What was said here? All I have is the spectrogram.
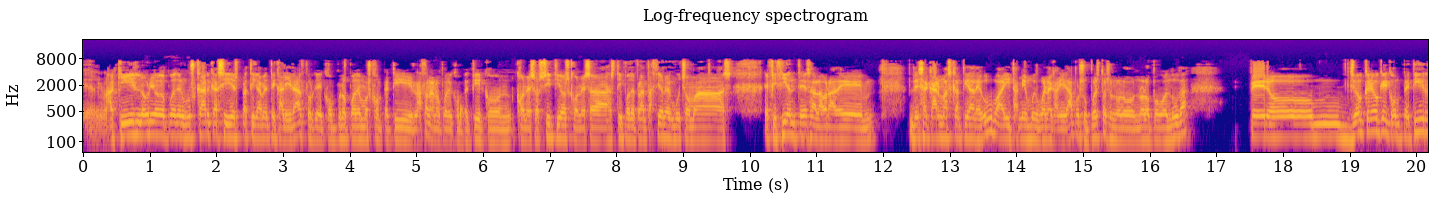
Eh, aquí lo único que puedes buscar casi es prácticamente calidad, porque no podemos competir, la zona no puede competir con, esos sitios, con esos tipos de plantaciones mucho más eficientes a la hora de, de sacar más cantidad de uva y también muy buena calidad, por supuesto, eso no lo, no lo pongo en duda. Pero mm, yo creo que competir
